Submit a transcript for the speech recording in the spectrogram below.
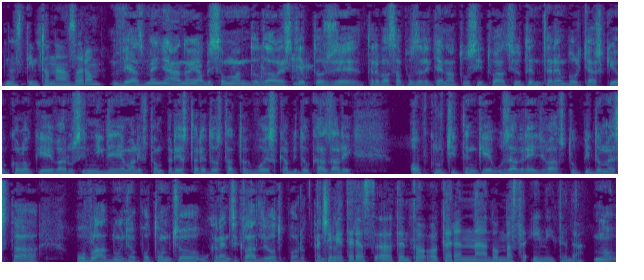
s týmto názorom? Viac menej áno, ja by som len dodal ešte to, že treba sa pozrieť aj na tú situáciu. Ten terén bol ťažký okolo Kieva, Rusi nikdy nemali v tom priestore dostatok vojska, aby dokázali obklúčiť ten Kiev, uzavrieť ho a vstúpiť do mesta a ovládnuť ho po tom, čo Ukrajinci kládli odpor. A čím je teraz uh, tento terén na Donbase iný teda? No,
